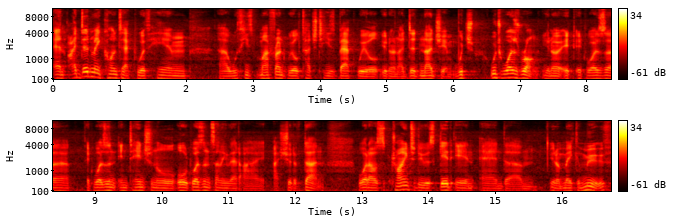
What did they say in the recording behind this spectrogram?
and I did make contact with him. Uh, with his my front wheel touched his back wheel, you know, and I did nudge him, which which was wrong. You know, it it was uh, it wasn't intentional or it wasn't something that I I should have done. What I was trying to do is get in and um, you know make a move.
